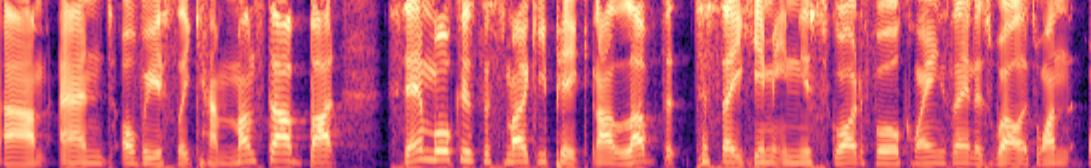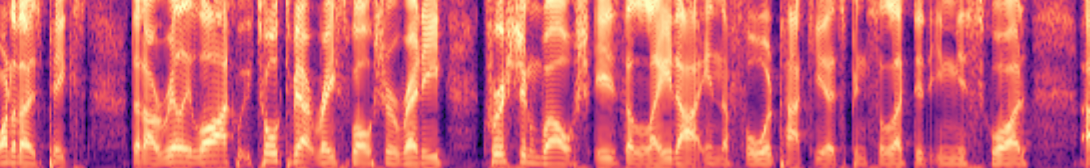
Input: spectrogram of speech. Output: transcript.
um, and obviously Cam Munster. But Sam Walker's the smoky pick, and I love to see him in this squad for Queensland as well. It's one one of those picks that I really like. We talked about Reece Walsh already. Christian Welch is the leader in the forward pack here that's been selected in this squad. Uh,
